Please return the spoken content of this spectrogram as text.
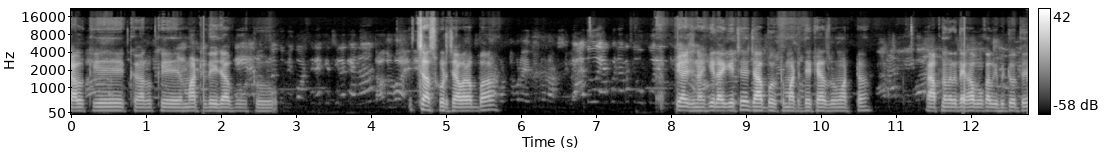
কালকে কালকে মাঠে দিয়ে যাব তো। চাষ করছে আবার আব্বা। পেঁয়াজ নাকি লাগিয়েছে, যাব একটু মাঠে দেখে আসব মাঠটা। আপনাদেরকে দেখাবো কালকে ভিডিওতে।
